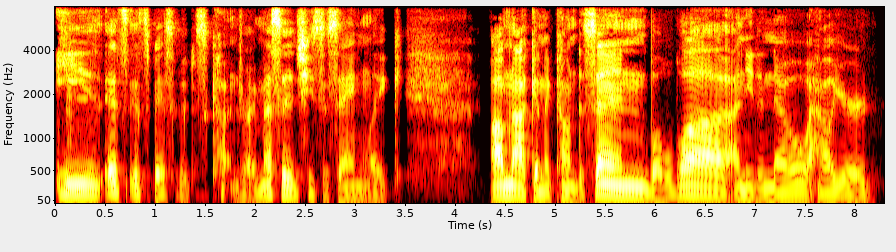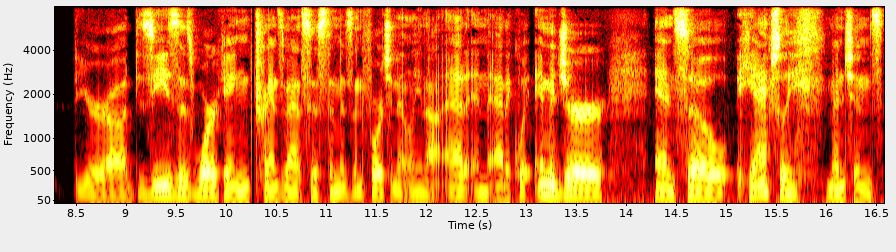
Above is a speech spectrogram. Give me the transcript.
he it's it's basically just a cut and dry message. He's just saying like, "I'm not going to condescend, blah blah blah. I need to know how your your uh, disease is working. Transmat system is unfortunately not ad- an adequate imager." And so he actually mentions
